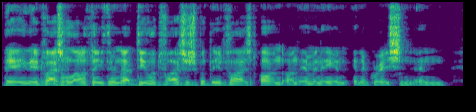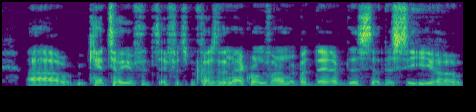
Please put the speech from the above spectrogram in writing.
they, they advise on a lot of things. They're not deal advisors, but they advise on, on M&A and integration. And uh, we can't tell you if it's, if it's because of the macro environment, but this, uh, this CEO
